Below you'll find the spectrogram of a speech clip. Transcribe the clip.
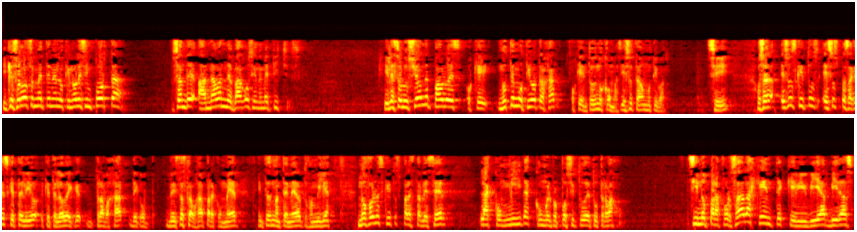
y que solo se meten en lo que no les importa. O sea, andaban de vagos y de metiches. Y la solución de Pablo es, ok, ¿no te motiva a trabajar? Ok, entonces no comas, y eso te va a motivar. ¿Sí? O sea, esos escritos, esos pasajes que te leo, que te leo de que trabajar, de, necesitas trabajar para comer, necesitas mantener a tu familia, no fueron escritos para establecer la comida como el propósito de tu trabajo, sino para forzar a la gente que vivía vidas,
